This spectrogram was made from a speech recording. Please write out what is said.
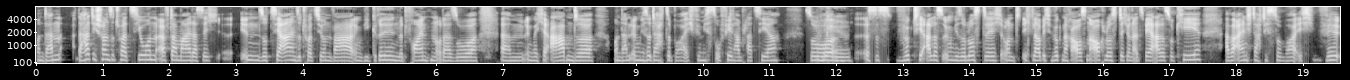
Und dann, da hatte ich schon Situationen öfter mal, dass ich in sozialen Situationen war, irgendwie Grillen mit Freunden oder so, ähm, irgendwelche Abende und dann irgendwie so dachte, boah, ich fühle mich so fehl am Platz hier. So, okay. es ist, wirkt hier alles irgendwie so lustig und ich glaube, ich wirke nach außen auch lustig und als wäre alles okay. Aber eigentlich dachte ich so, boah, ich will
